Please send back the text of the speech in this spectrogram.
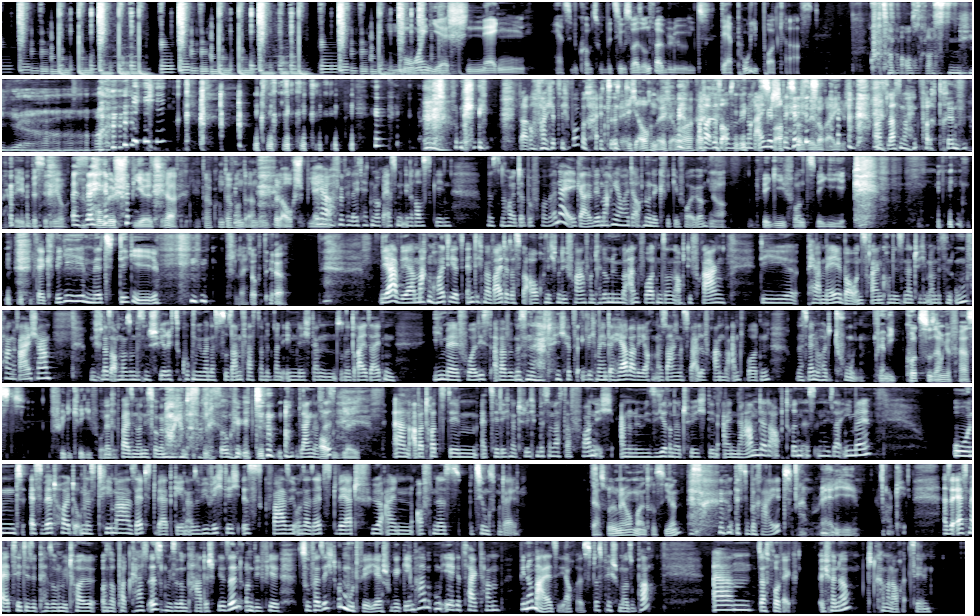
Moin, ihr Schnecken. Herzlich willkommen zu Beziehungsweise Unverblümt, der Poli-Podcast. Kurz am Ausrasten Okay. Darauf war ich jetzt nicht vorbereitet. Ich auch nicht, aber. Aber das aus Versehen noch eingestellt. aus Versehen noch eingestellt. Aber das lassen wir einfach drin. Eben ein bisschen ist- rumgespielt. Ja, da kommt der Hund an und will auch spielen. Ja, vielleicht hätten wir auch erst mit ihnen rausgehen müssen heute, bevor wir. Na egal, wir machen ja heute auch nur eine Quickie-Folge. Ja. Quiggy von Zwiggy. Der Quickie mit Diggi. Vielleicht auch der. Ja, wir machen heute jetzt endlich mal weiter, dass wir auch nicht nur die Fragen von Telonym beantworten, sondern auch die Fragen, die per Mail bei uns reinkommen. Die sind natürlich immer ein bisschen umfangreicher. Und ich finde das auch mal so ein bisschen schwierig zu gucken, wie man das zusammenfasst, damit man eben nicht dann so eine drei Seiten E-Mail vorliest. Aber wir müssen dann natürlich jetzt endlich mal hinterher, weil wir ja auch immer sagen, dass wir alle Fragen beantworten. Und das werden wir heute tun. Wir haben die kurz zusammengefasst für die Quiggy-Folge. Das weiß ich noch nicht so genau, ich habe das noch nicht so geübt, wie lang das ist. Ähm, aber trotzdem erzähle ich natürlich ein bisschen was davon. Ich anonymisiere natürlich den einen Namen, der da auch drin ist in dieser E-Mail. Und es wird heute um das Thema Selbstwert gehen. Also wie wichtig ist quasi unser Selbstwert für ein offenes Beziehungsmodell? Das würde mich auch mal interessieren. Bist du bereit? I'm ready. Okay. Also erstmal erzählt diese Person, wie toll unser Podcast ist und wie sympathisch wir sind und wie viel Zuversicht und Mut wir ihr schon gegeben haben und ihr gezeigt haben, wie normal sie auch ist. Das finde ich schon mal super. Ähm, das vorweg. Ich finde, das kann man auch erzählen.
